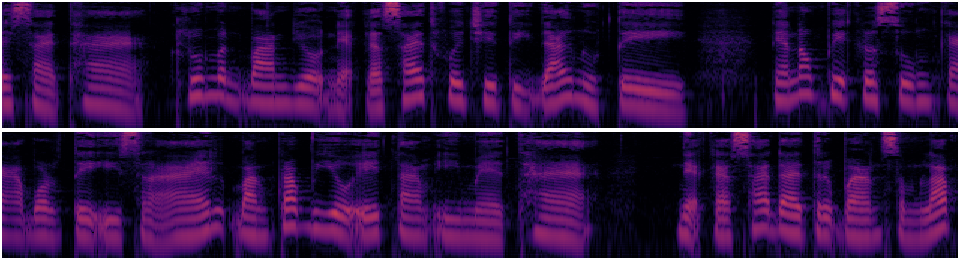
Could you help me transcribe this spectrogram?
ដិសេធថាខ្លួនមិនបានយកអ្នកកសែតធ្វើជាទីដៅនោះទេអ្នកនាំពាក្យក្រសួងការបរទេសអ៊ីស្រាអែលបានប្រាប់ VOA តាមអ៊ីមែលថា អ្នកកាសែតដែលត្រូវបានសម្លាប់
